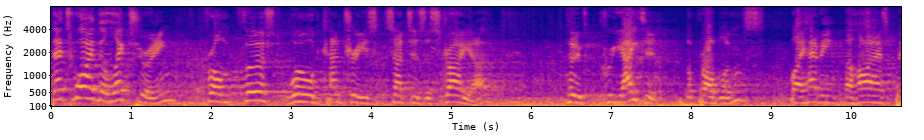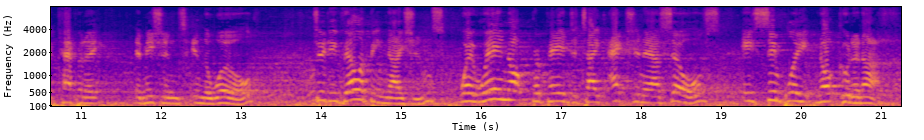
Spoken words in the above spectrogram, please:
That's why the lecturing from first world countries such as Australia, who've created the problems by having the highest per capita emissions in the world, to developing nations where we're not prepared to take action ourselves is simply not good enough.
